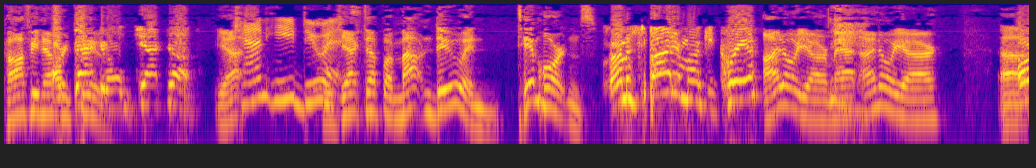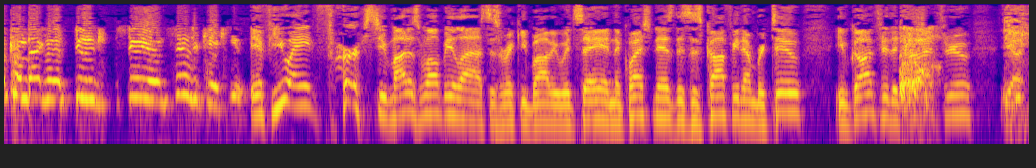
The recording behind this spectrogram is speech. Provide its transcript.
Coffee number I'm back two. and all jacked up. Yeah. Can he do You're it? jacked up on Mountain Dew and Tim Hortons. I'm a spider monkey, Chris. I know you are, Matt. I know you are. Uh, I'll come back to that studio, studio and scissor kick you. If you ain't first, you might as well be last, as Ricky Bobby would say. And the question is, this is coffee number two. You've gone through the drive-through. You,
